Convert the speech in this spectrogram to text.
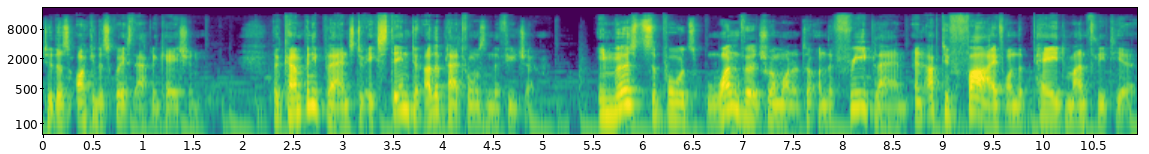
to this Oculus Quest application. The company plans to extend to other platforms in the future. Immersed supports one virtual monitor on the free plan and up to five on the paid monthly tier.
